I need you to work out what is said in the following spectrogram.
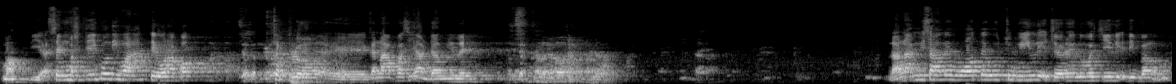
maqdiya. Sing mesti iku liwate ora kok ceblok. Eh, kenapa sih Anda milih Lah nek misale wote ku cilik jare luwih cilik timbang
